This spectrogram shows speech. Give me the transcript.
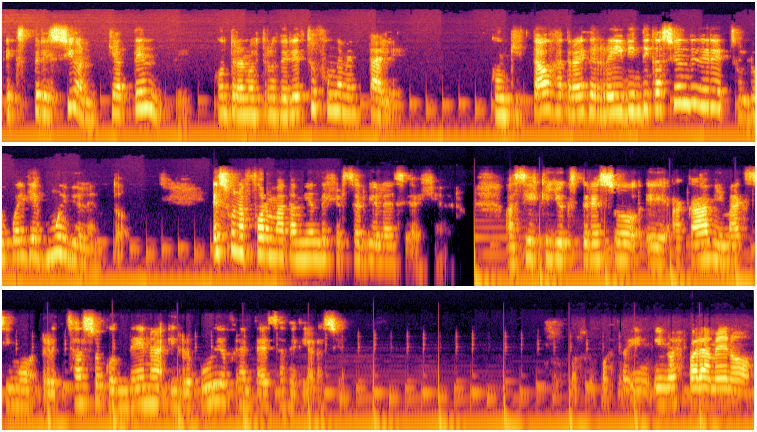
expresión que atente contra nuestros derechos fundamentales conquistados a través de reivindicación de derechos, lo cual ya es muy violento, es una forma también de ejercer violencia de género. Así es que yo expreso eh, acá mi máximo rechazo, condena y repudio frente a esas declaraciones. Por supuesto, y, no es para menos,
